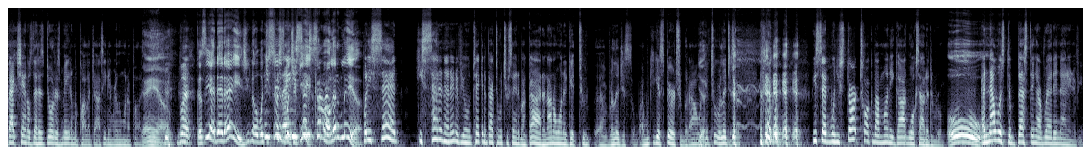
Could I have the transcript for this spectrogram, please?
back channels that his daughters made him apologize. He didn't really want to apologize. Damn. But Because he had that age, you know what you see is what you get. Come on, let him live. But he said he said in that interview, and taking it back to what you're saying about God, and I don't want to get too uh, religious. We could get spiritual, but I don't want Yeah. to get too religious. he said when you start talking about money, God walks out of the room, Oh, and that was the best thing I read in that interview.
